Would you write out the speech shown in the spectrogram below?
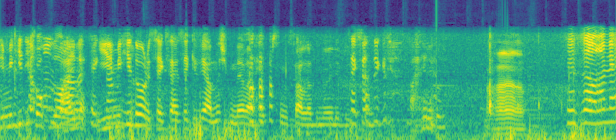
22 Çok zor. Aynen. 22 doğru 88 yanlış mı ne var? Hepsini salladım öyle bir. 88. Aynen. Ha. Sıralama ne?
